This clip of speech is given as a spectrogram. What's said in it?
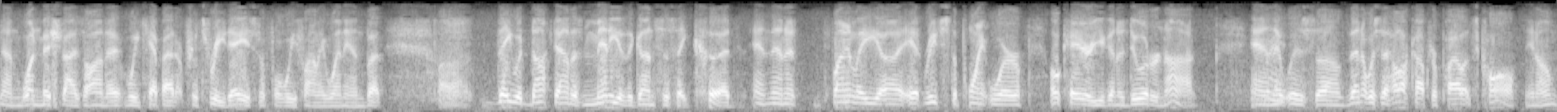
and one mission I was on, it, we kept at it for three days before we finally went in. But uh, they would knock down as many of the guns as they could, and then it finally uh, it reached the point where okay, are you going to do it or not? And right. it was uh, then it was the helicopter pilot's call. You know,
